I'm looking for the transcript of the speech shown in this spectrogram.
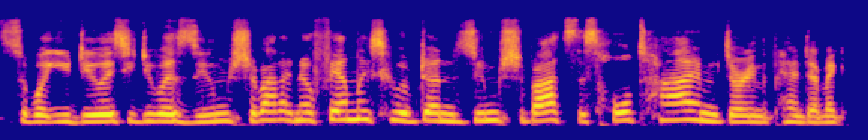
so what you do is you do a Zoom Shabbat. I know families who have done Zoom Shabbats this whole time during the pandemic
